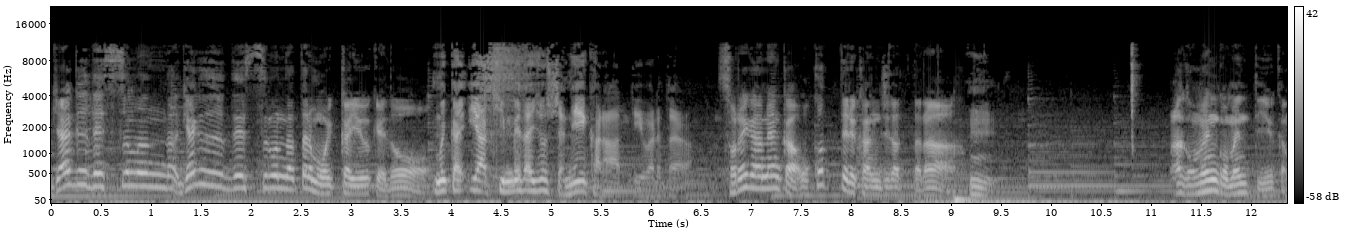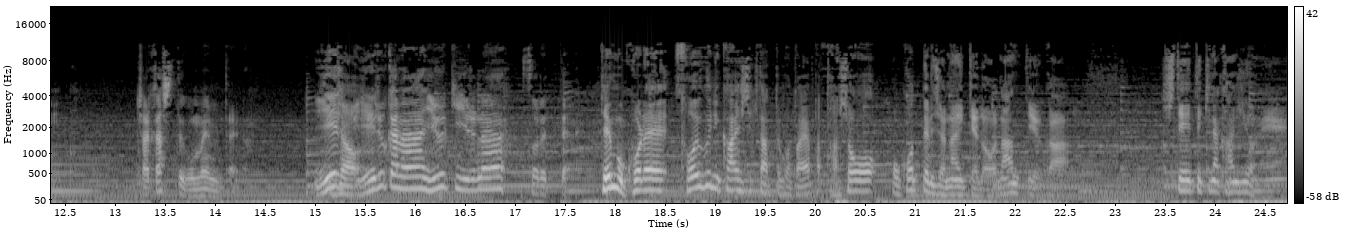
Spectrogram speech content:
ギャグで済むんだ、ギャグで済むんだったらもう一回言うけど、もう一回、いや、金メダル女子じゃねえからって言われたら。それがなんか怒ってる感じだったら、うん。あ、ごめんごめんって言うかも。茶化してごめんみたいな。言えじゃある、言えるかな？勇気いるな？それって。でもこれ、そういう風に返してきたってことは、やっぱ多少怒ってるじゃないけど、なんていうか、否定的な感じよね。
